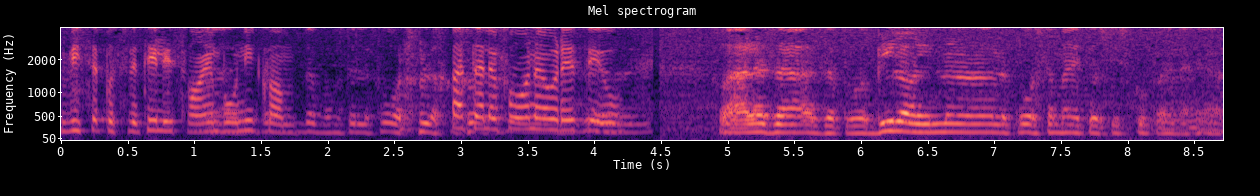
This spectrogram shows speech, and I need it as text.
vi se posvetili svojim bolnikom. Da, da bom telefonom lahko. Pa telefone uredil. Hvala za, za povabilo in lepo se majte vsi skupaj. Ne, ja.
